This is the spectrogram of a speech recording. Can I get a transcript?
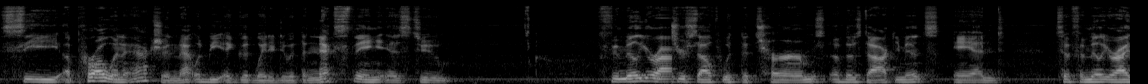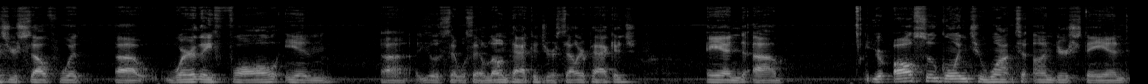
see a pro in action. That would be a good way to do it. The next thing is to familiarize yourself with the terms of those documents and to familiarize yourself with uh, where they fall in, uh, you'll say, we'll say a loan package or a seller package. And um, you're also going to want to understand,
